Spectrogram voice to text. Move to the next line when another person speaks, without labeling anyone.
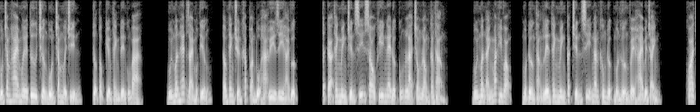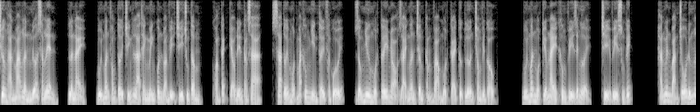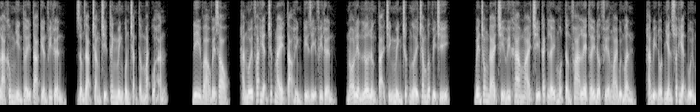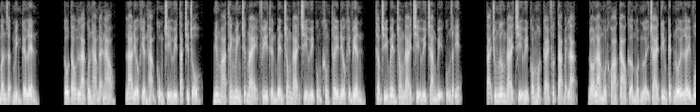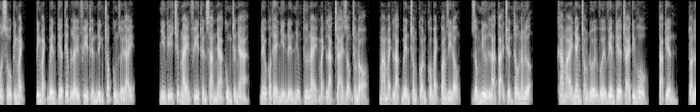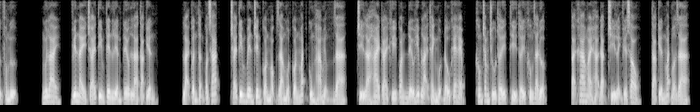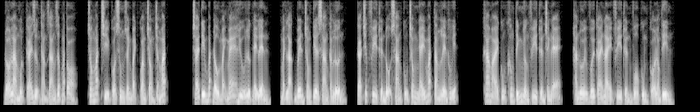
424 chương 419, tượng tộc kiếm thánh đến cũng ba. Bùi Mân hét dài một tiếng, âm thanh truyền khắp toàn bộ Hạ Uy Di hải vực. Tất cả thanh minh chiến sĩ sau khi nghe được cũng là trong lòng căng thẳng. Bùi Mân ánh mắt hy vọng, một đường thẳng lên thanh minh các chiến sĩ ngăn không được muốn hướng về hai bên tránh. Khoa Trương Hàn mang lần nữa sáng lên, lần này, Bùi Mân phóng tới chính là thanh minh quân đoàn vị trí trung tâm, khoảng cách kéo đến càng xa, xa tới một mắt không nhìn thấy phần cuối, giống như một cây nhỏ dài ngân châm cắm vào một cái cực lớn trong viên cầu. Bùi Mân một kiếm này không vì giết người, chỉ vì xung kích. Hắn nguyên bản chỗ đứng là không nhìn thấy Tả Kiền phi thuyền, dậm dạp chẳng trị thanh minh quân chặn tầm mắt của hắn. Đi vào về sau, hắn mới phát hiện chiếc này tạo hình kỳ dị phi thuyền, nó liền lơ lửng tại chính mình trước người trăm bước vị trí. Bên trong đài chỉ huy kha mại chỉ cách lấy một tầng pha lê thấy được phía ngoài bùi mân, hắn bị đột nhiên xuất hiện bùi mân giật mình kêu lên. Cầu tàu là quân hạm đại não, là điều khiển hạm cùng chỉ huy tác chiến chỗ, nhưng mà thanh minh chiếc này phi thuyền bên trong đài chỉ huy cũng không thấy điều khiển viên, thậm chí bên trong đài chỉ huy trang bị cũng rất ít. Tại trung ương đài chỉ huy có một cái phức tạp mạch lạc, đó là một khỏa cao cỡ một người trái tim kết nối lấy vô số kinh mạch kinh mạch bên kia tiếp lấy phi thuyền đỉnh chóp cùng dưới đáy nhìn kỹ chiếc này phi thuyền sàn nhà cùng trần nhà đều có thể nhìn đến những thứ này mạch lạc trải rộng trong đó mà mạch lạc bên trong còn có bạch quang di động giống như là tại truyền thâu năng lượng. Kha mài nhanh chóng đối với viên kia trái tim hô tả kiền toàn lực phòng ngự. Nguyên lai、like, viên này trái tim tên liền kêu là tả kiền lại cẩn thận quan sát trái tim bên trên còn mọc ra một con mắt cùng há miệng ra chỉ là hai cái khí quan đều híp lại thành một đầu khe hẹp không chăm chú thấy thì thấy không ra được. Tại kha mài hạ đặt chỉ lệnh phía sau tả kiền mắt mở ra đó là một cái dựng thẳng dáng rất mắt to trong mắt chỉ có xung doanh bạch quang tròng trắng mắt trái tim bắt đầu mạnh mẽ, hữu lực nhảy lên, mạch lạc bên trong tia sáng càng lớn, cả chiếc phi thuyền độ sáng cũng trong nháy mắt tăng lên không ít. Kha mại cũng không tính nhường phi thuyền tranh né, hắn đối với cái này phi thuyền vô cùng có lòng tin.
